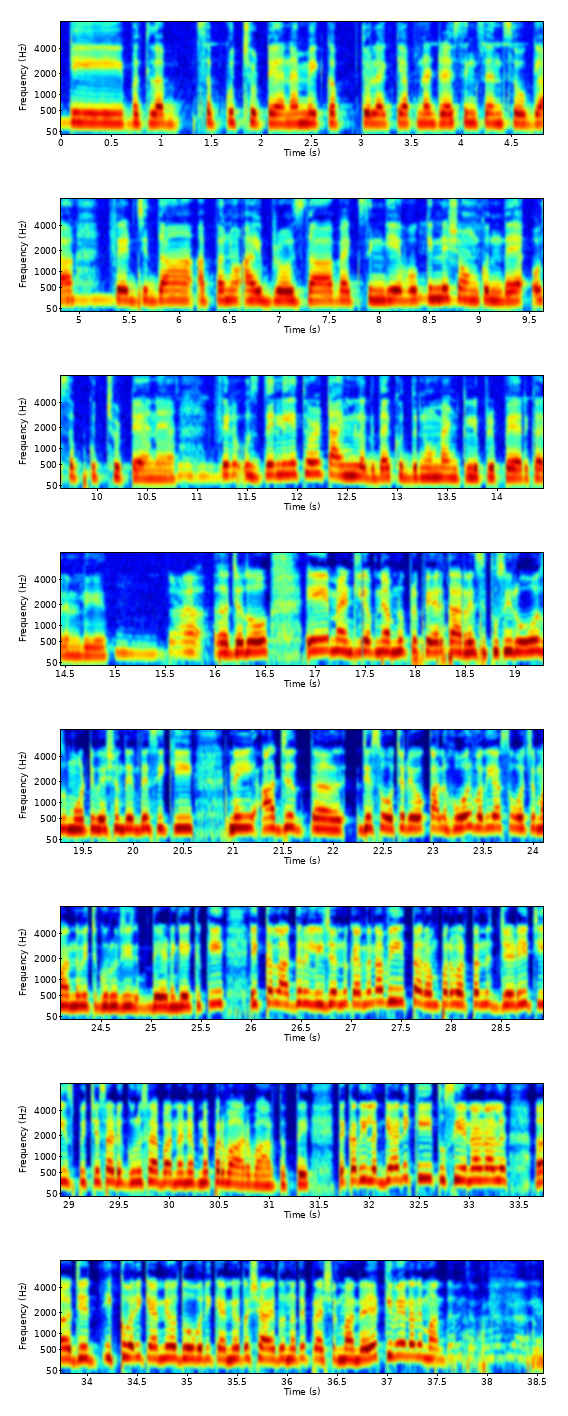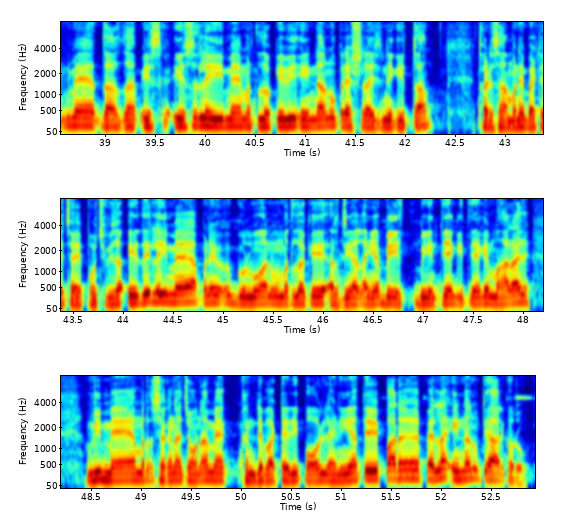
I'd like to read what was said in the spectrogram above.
ਕਿ ਮਤਲਬ ਸਭ ਕੁਝ ਛੁੱਟਿਆ ਨਾ ਮੇਕਅਪ ਤੋਂ ਲੈ ਕੇ ਆਪਣਾ ਡਰੈਸਿੰਗ ਸੈਂਸ ਹੋ ਗਿਆ। ਫਿਰ ਜਿੱਦਾਂ ਆਪਾਂ ਨੂੰ ਆਈਬ੍ਰੋਜ਼ ਦਾ ਵੈਕਸਿੰਗ ਇਹ ਉਹ ਕਿੰਨੇ ਸ਼ੌਂਕ ਹੁੰਦੇ ਆ ਉਹ ਸਭ ਕੁਝ ਛੁੱਟਿਆ ਨੇ। ਫਿਰ ਉਸ ਦੇ ਲਈ ਥੋੜਾ ਟਾਈਮ ਲੱਗਦਾ ਹੈ ਖੁਦ ਨੂੰ ਮੈਂਟਲੀ ਪ੍ਰਿਪੇਅਰ ਕਰਨ ਲਈ ਤਾਂ ਜਦੋਂ ਇਹ ਮੈਂਟਲੀ ਆਪਣੇ ਆਪ ਨੂੰ ਪ੍ਰਿਪੇਅਰ ਕਰ ਰਹੇ ਸੀ, ਤੁਸੀਂ ਰੋਜ਼ ਮੋਟੀਵੇਸ਼ਨ ਦਿੰਦੇ ਸੀ ਕਿ ਨਹੀਂ, ਅੱਜ ਜੇ ਸੋਚ ਰਹੇ ਹੋ ਕੱਲ ਹੋਰ ਵਧੀਆ ਸੋਚ ਮਨ ਵਿੱਚ ਗੁਰੂ ਜੀ ਦੇਣਗੇ, ਕਿਉਂਕਿ ਇੱਕ ਅਲੱਗ ਰਿਲੀਜਨ ਨੂੰ ਕਹਿੰਦੇ ਨਾ ਵੀ ਧਰਮ ਪਰਿਵਰਤਨ ਜਿਹੜੀ ਚੀਜ਼ ਪਿੱਛੇ ਸਾਡੇ ਗੁਰੂ ਸਾਹਿਬਾਨਾਂ ਨੇ ਆਪਣੇ ਪਰਿਵਾਰ ਵਾਰ ਦਿੱਤੇ। ਤੇ ਕਦੀ ਲੱਗਿਆ ਨਹੀਂ ਕਿ ਤੁਸੀਂ ਇਹਨਾਂ ਨਾਲ ਜੇ ਇੱਕ ਵਾਰੀ ਕਹਿੰਦੇ ਹੋ, ਦੋ ਵਾਰੀ ਕਹਿੰਦੇ ਹੋ, ਤਾਂ ਸ਼ਾਇਦ ਉਹਨਾਂ ਤੇ ਪ੍ਰੈਸ਼ਰ ਮੰਨ ਰਿਹਾ ਕਿਵੇਂ ਇਹਨਾਂ ਦੇ ਮਨ ਦੇ ਵਿੱਚ ਆਪਣੇ ਆਪ ਹੀ ਆ ਗਿਆ ਮੈਂ ਦੱਸਦਾ, ਇਸ ਇਸ ਲਈ ਮੈਂ ਮਤਲਬ ਕਿ ਵੀ ਇਹਨਾਂ ਨੂੰ ਪ੍ਰੈਸ਼ਰਾਈਜ਼ ਨਹੀਂ ਕੀਤਾ। ਤੁਹਾਡੇ ਸਾਹਮਣੇ ਬੈਠੇ, ਚਾਹੇ ਪੁੱਛ ਵੀ ਸਕ, ਇਹਦੇ ਲਈ ਮੈਂ ਆਪਣੇ ਗੁਰੂਆਂ ਨੂੰ ਮਤਲਬ ਕਿ ਅਰਜ਼ੀਆਂ ਲਾਈਆਂ ਬੇ- ਬੇਨਤੀਆਂ ਕੀਤੀਆਂ ਕਿ ਮਹਾਰਾਜ ਵੀ ਮੈਂ ਅੰਮ੍ਰਿਤ ਛਕਣਾ ਚਾਹੁੰਦਾ, ਮੈਂ ਖੰਡੇ ਬਾਟੇ ਦੀ ਪੌਲ ਲੈਣੀ ਆ ਤੇ ਪਰ ਪਹਿਲਾਂ ਇਹਨਾਂ ਨੂੰ ਤਿਆਰ ਕਰੋ।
